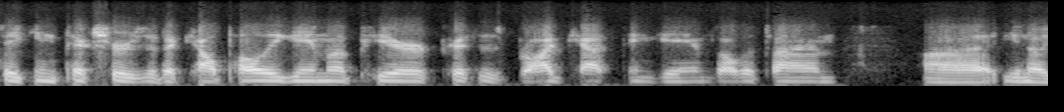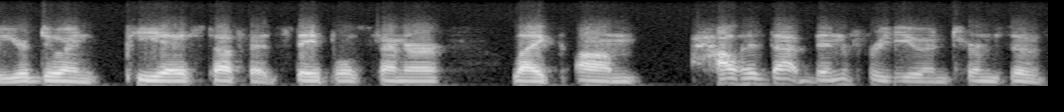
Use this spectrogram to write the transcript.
taking pictures at a Cal Poly game up here. Chris is broadcasting games all the time. Uh, you know, you're doing PA stuff at Staples Center. Like, um, how has that been for you in terms of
